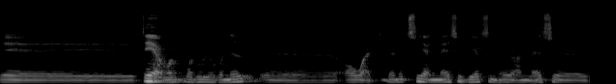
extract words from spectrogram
øh, der, hvor, hvor du lukker ned, øh, og at man ser en masse virksomheder og en masse øh,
